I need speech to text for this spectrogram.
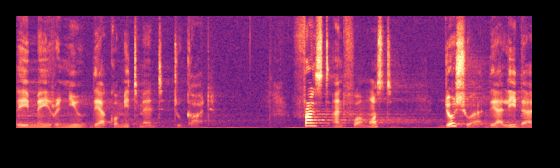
they may renew their commitment to God. First and foremost, Joshua, their leader,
